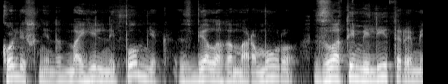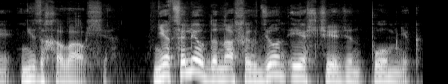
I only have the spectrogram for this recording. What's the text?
Колішні надмагільны помнік з белага мармуру золотымі літарамі не захаваўся. Не ацалеў да нашых дзён і яшчэ адзін помнік,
